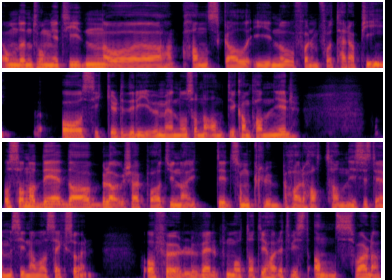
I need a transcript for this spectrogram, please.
om den tunge tiden, og han skal i noen form for terapi, og sikkert drive med noen sånne antikampanjer. Og sånn, og det da belager seg på at United som klubb har hatt han i systemet siden han var seks år, og føler vel på en måte at de har et visst ansvar da,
